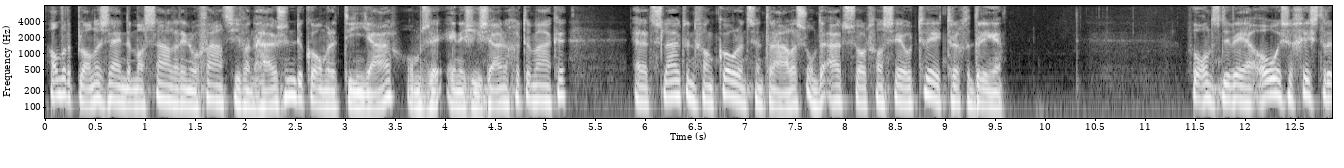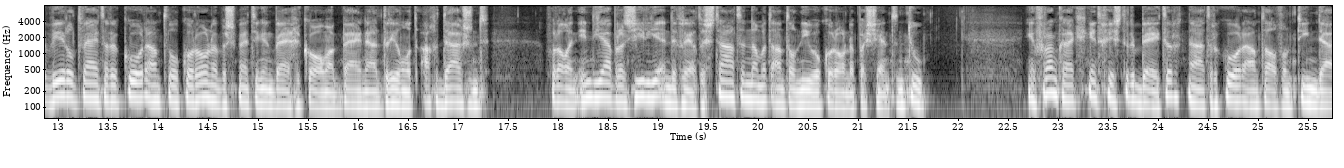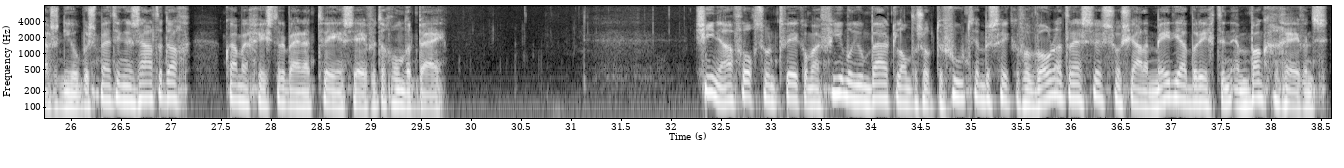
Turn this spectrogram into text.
Andere plannen zijn de massale renovatie van huizen de komende 10 jaar... om ze energiezuiniger te maken... en het sluiten van kolencentrales om de uitstoot van CO2 terug te dringen. Volgens de WHO is er gisteren wereldwijd een recordaantal coronabesmettingen bijgekomen, bijna 308.000. Vooral in India, Brazilië en de Verenigde Staten nam het aantal nieuwe coronapatiënten toe. In Frankrijk ging het gisteren beter. Na het recordaantal van 10.000 nieuwe besmettingen zaterdag kwamen er gisteren bijna 7200 bij. China volgt zo'n 2,4 miljoen buitenlanders op de voet... en beschikt over woonadressen, sociale mediaberichten en bankgegevens.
